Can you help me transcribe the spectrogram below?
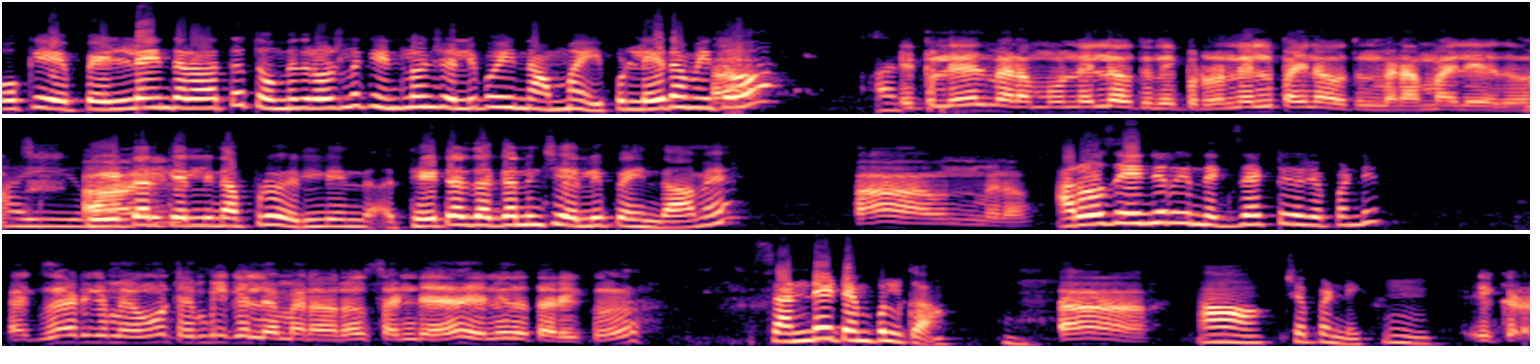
ఓకే పెళ్ళైన తర్వాత తొమ్మిది రోజులకి ఇంట్లోంచి వెళ్ళిపోయింది అమ్మాయి. ఇప్పుడు లేదా మీతో? ఇప్పుడు లేదు మేడం మూడు నెలలు అవుతుంది. ఇప్పుడు రెండు నెలల పైన అవుతుంది మేడం అమ్మాయి లేదు. అయ్యో. థియేటర్కి వెళ్ళినప్పుడు వెళ్ళింది థియేటర్ దగ్గర నుంచి వెళ్ళిపోయింది ఆమె? ఆ, అవును మేడం. ఆ రోజు ఏం జరిగింది? ఎగ్జాక్ట్గా చెప్పండి. ఎగ్జాక్ట్గా మేము టెంపుల్కి వెళ్ళాం మేడం రోజు సండే ఎనిమిదో తారీఖు. సండే టెంపుల్ కా ఆ. ఆ, చెప్పండి. ఇక్కడ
